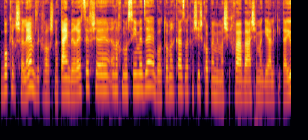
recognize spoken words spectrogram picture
בוקר שלם, זה כבר שנתיים ברצף שאנחנו עושים את זה, באותו מרכז לקשיש, כל פעם עם השכבה הבאה שמגיעה לכיתה י'.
